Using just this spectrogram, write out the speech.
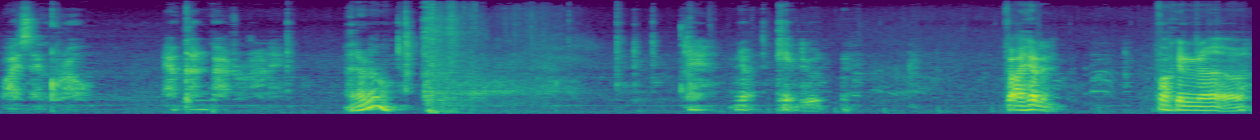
Why does that crow have gunpowder on it? I don't know. Eh, no, can't do it. If I had a fucking uh,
